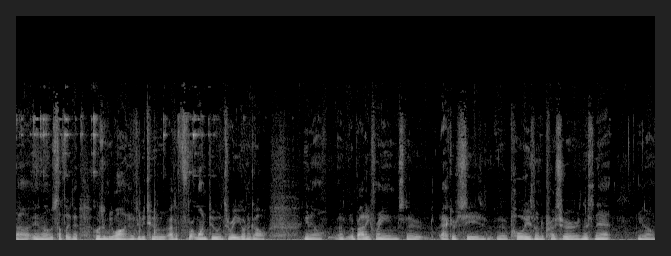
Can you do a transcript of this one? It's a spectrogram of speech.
Uh, you know, stuff like that. Who's gonna be one? Who's gonna be two? Are the fr- one, two, and three gonna go? You know, uh, their body frames, their accuracy, their poise under pressure, and this and that. You know,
